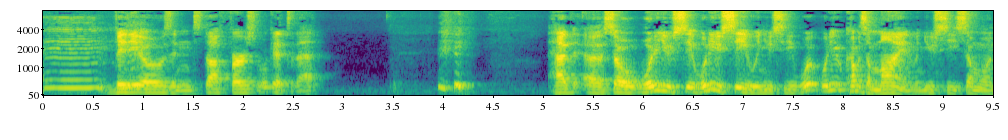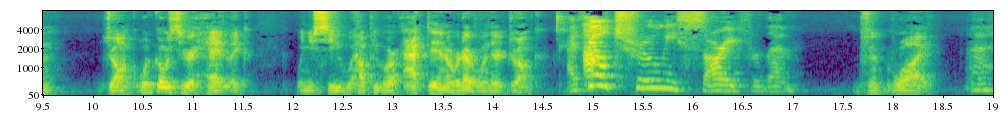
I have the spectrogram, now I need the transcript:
Mm, videos and stuff. First, we'll get to that. Have uh, so? What do you see? What do you see when you see? What what do you comes to mind when you see someone drunk? What goes to your head? Like, when you see how people are acting or whatever when they're drunk? I feel truly sorry for them. Why? Uh,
